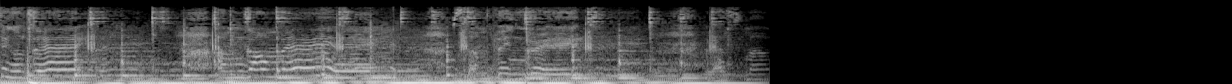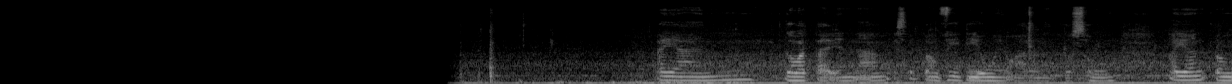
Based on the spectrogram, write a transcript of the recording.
single day. I'm gonna make something great. That's my. Ayan, gawa tayo ng isa pang video ngayong araw na to. So, ayun, pang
